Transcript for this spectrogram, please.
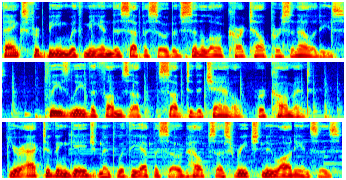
Thanks for being with me in this episode of Sinaloa Cartel Personalities. Please leave a thumbs up, sub to the channel, or comment. Your active engagement with the episode helps us reach new audiences,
